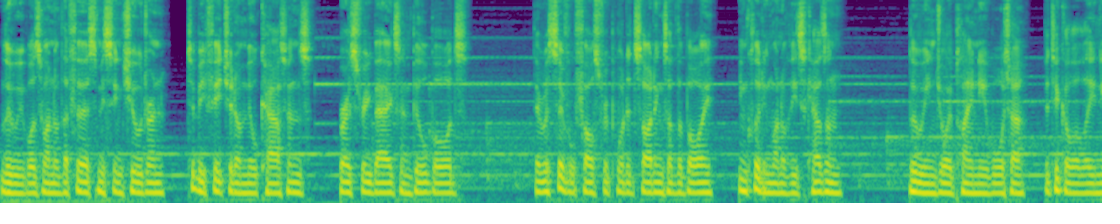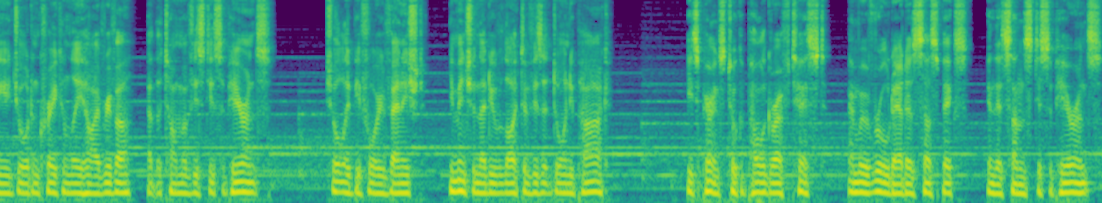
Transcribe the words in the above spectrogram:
Louis was one of the first missing children to be featured on milk cartons, grocery bags and billboards. There were several false reported sightings of the boy, including one of his cousin. Louis enjoyed playing near water, particularly near Jordan Creek and Lehigh River, at the time of his disappearance. Shortly before he vanished, he mentioned that he would like to visit Dorney Park. His parents took a polygraph test and were ruled out as suspects in their son's disappearance.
